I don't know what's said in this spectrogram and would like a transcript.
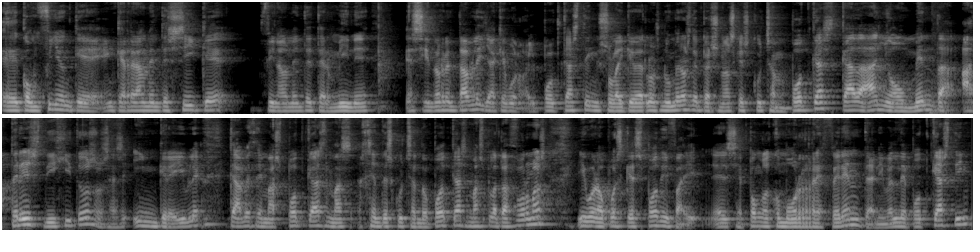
eh, confío en que, en que realmente sí que finalmente termine siendo rentable, ya que, bueno, el podcasting solo hay que ver los números de personas que escuchan podcast. Cada año aumenta a tres dígitos, o sea, es increíble. Cada vez hay más podcasts, más gente escuchando podcast, más plataformas. Y bueno, pues que Spotify eh, se ponga como referente a nivel de podcasting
